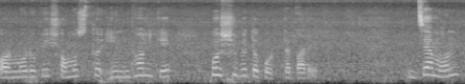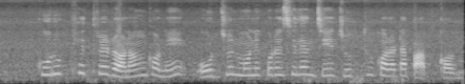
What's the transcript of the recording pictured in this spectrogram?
কর্মরূপী সমস্ত ইন্ধনকে ভস্মীভূত করতে পারে। যেমন কুরুক্ষেত্রের রণাঙ্গনে অর্জুন মনে করেছিলেন যে যুদ্ধ করাটা পাপকর্ম,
